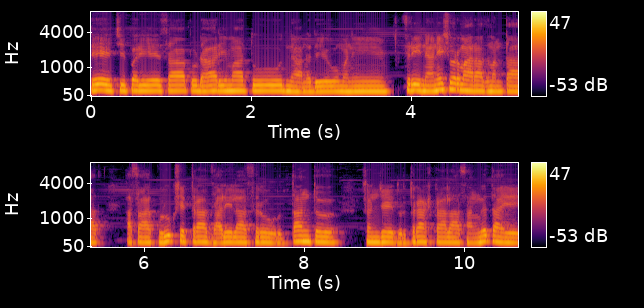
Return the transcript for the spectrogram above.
तेची परियेसा पुढारी मातू ज्ञानदेव म्हणे. श्री ज्ञानेश्वर महाराज म्हणतात असा कुरुक्षेत्रात झालेला सर्व वृत्तांत संजय धृतराष्ट्राला सांगत आहे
